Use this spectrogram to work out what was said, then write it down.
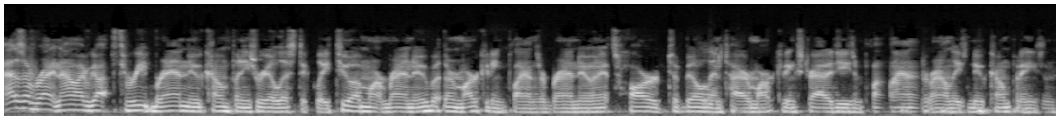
as of right now, I've got three brand new companies. Realistically, two of them aren't brand new, but their marketing plans are brand new, and it's hard to build entire marketing strategies and plans around these new companies and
